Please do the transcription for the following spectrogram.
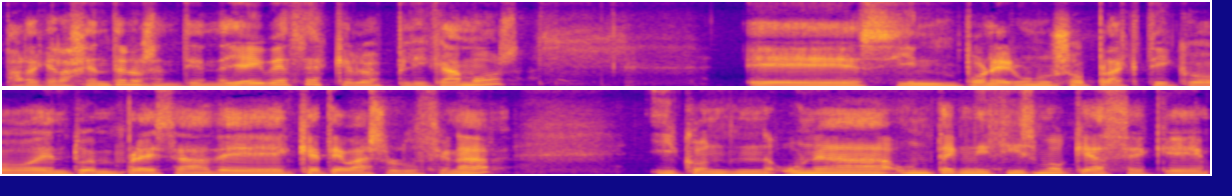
para que la gente nos entienda. Y hay veces que lo explicamos eh, sin poner un uso práctico en tu empresa de qué te va a solucionar y con un tecnicismo que hace que,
